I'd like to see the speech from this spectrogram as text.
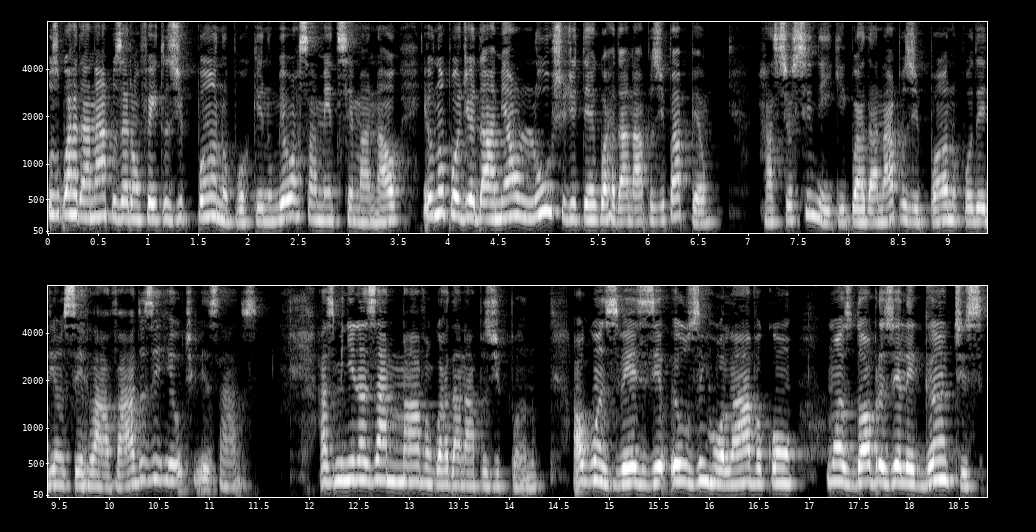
Os guardanapos eram feitos de pano, porque no meu orçamento semanal eu não podia dar-me ao luxo de ter guardanapos de papel. Raciocinei que guardanapos de pano poderiam ser lavados e reutilizados. As meninas amavam guardanapos de pano. Algumas vezes eu, eu os enrolava com umas dobras elegantes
